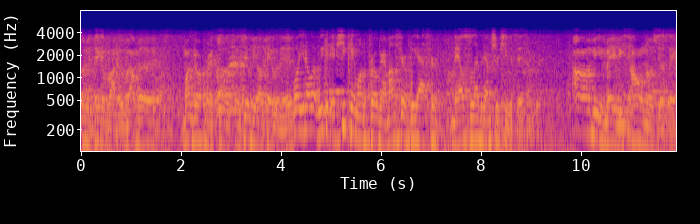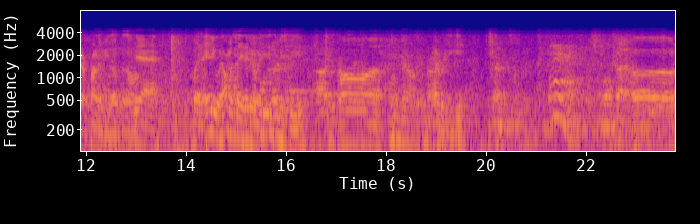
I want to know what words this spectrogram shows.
Let me think about it. But I'm gonna, my girlfriend cool, so she'll be okay with it. Well, you know what? We could, if she came on the program, I'm sure if we asked her male celebrity, I'm sure she would say something. I mean, maybe. I don't know if she'll say it in front of me though, 'cause I don't. Yeah. But anyway, I'm gonna say it anyway. Let me see. Uh, Every. Uh,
